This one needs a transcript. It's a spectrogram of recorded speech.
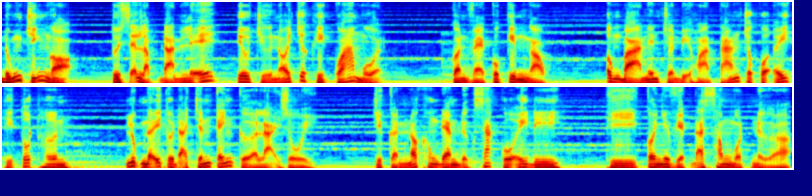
Đúng chính ngọ, Tôi sẽ lập đàn lễ tiêu trừ nói trước khi quá muộn. Còn về cô Kim Ngọc, Ông bà nên chuẩn bị hỏa táng cho cô ấy thì tốt hơn. Lúc nãy tôi đã chấn cánh cửa lại rồi. Chỉ cần nó không đem được xác cô ấy đi, Thì coi như việc đã xong một nửa.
